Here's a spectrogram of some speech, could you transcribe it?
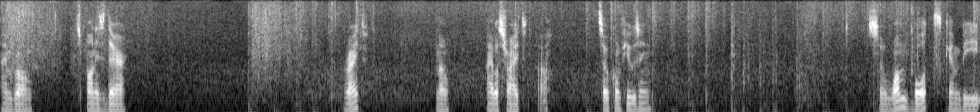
I'm wrong. Spawn is there. Right? No, I was right. Oh, so confusing. So one bot can be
